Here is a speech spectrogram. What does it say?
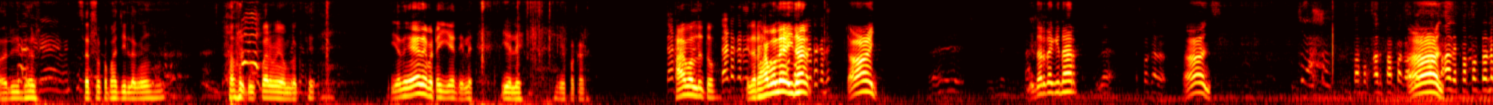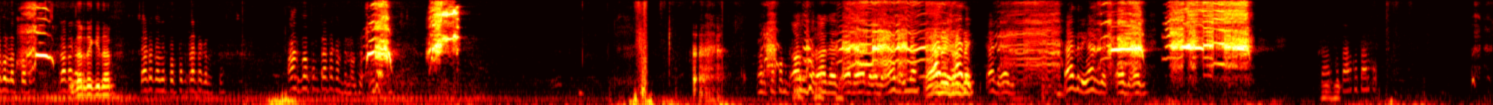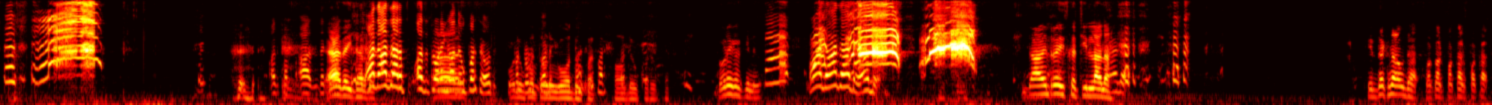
और इधर सरसों का भाजी लगाए हैं। और ऊपर में हम लोग थे। ये दे ये दे बेटा ये दे ले ये ले ये पकड़ हाय बोल दे तो इधर हाय बोले इधर आज इधर देख इधर आंस आंस इधर देख इधर आ दे आ देख Adri, Adri, इसका चिल्लाना फिर देखना उधर पकड़ पकड़ पकड़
